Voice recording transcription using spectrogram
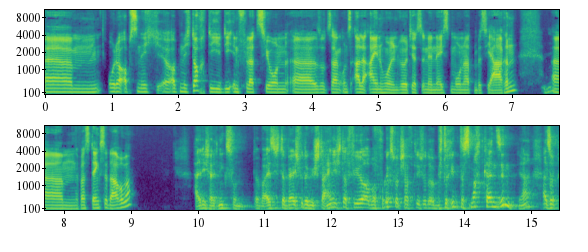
Ähm, oder ob es nicht, äh, ob nicht doch die, die Inflation äh, sozusagen uns alle einholen wird jetzt in den nächsten Monaten bis Jahren. Mhm. Ähm, was denkst du darüber? halte ich halt nichts von. Da weiß ich, da wäre ich wieder gesteinigt dafür, aber volkswirtschaftlich oder Betrieb, das macht keinen Sinn. Ja? Also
